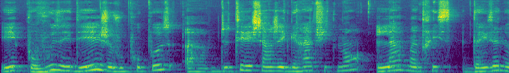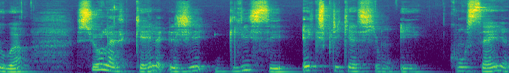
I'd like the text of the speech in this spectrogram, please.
Et pour vous aider, je vous propose euh, de télécharger gratuitement la matrice d'Eisenhower sur laquelle j'ai glissé explications et conseils.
